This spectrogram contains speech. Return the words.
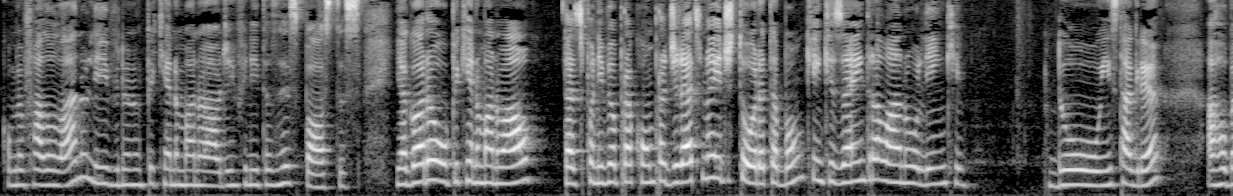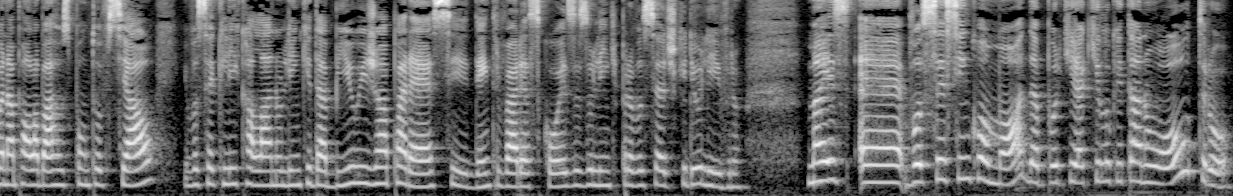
Como eu falo lá no livro, no Pequeno Manual de Infinitas Respostas. E agora o Pequeno Manual Tá disponível para compra direto na editora, tá bom? Quem quiser entra lá no link do Instagram, arroba napaulabarros.oficial e você clica lá no link da bio e já aparece, dentre várias coisas, o link para você adquirir o livro. Mas é, você se incomoda porque aquilo que está no outro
